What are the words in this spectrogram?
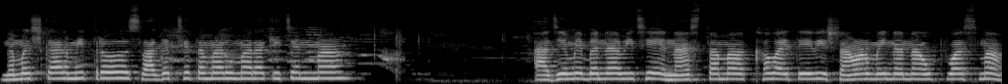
નમસ્કાર મિત્રો, સ્વાગત છે તમારું મારા કિચનમાં. આજે મેં બનાવી છે નાસ્તામાં ખવાય તેવી શ્રાવણ મહિનાના ઉપવાસમાં.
